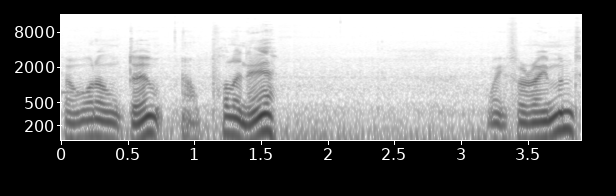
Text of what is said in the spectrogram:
So what I'll do, I'll pull in here, wait for Raymond.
